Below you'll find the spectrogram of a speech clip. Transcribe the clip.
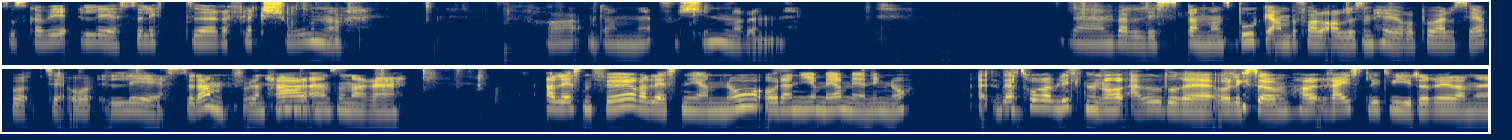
så skal vi lese litt eh, refleksjoner fra denne forkynneren. Det er en veldig spennende bok. Jeg anbefaler alle som hører på eller ser på, til å lese den. For den her er en sånn derre Jeg har lest den før, jeg har lest den igjen nå, og den gir mer mening nå. Jeg, jeg tror jeg har blitt noen år eldre og liksom har reist litt videre i denne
